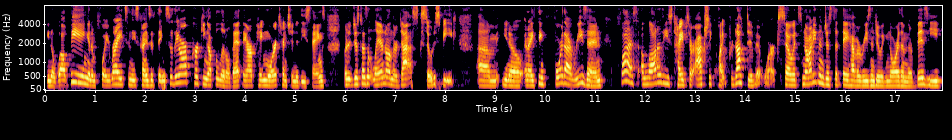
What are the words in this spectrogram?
you know, well-being and employee rights and these kinds of things. So they are perking up a little bit. They are paying more attention to these things, but it just doesn't land on their desk, so to speak. Um, you know, and I think for that reason, Plus, a lot of these types are actually quite productive at work. So it's not even just that they have a reason to ignore them, they're busy,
